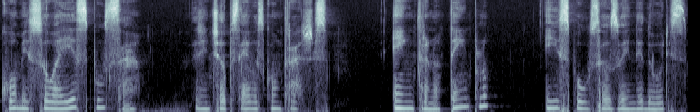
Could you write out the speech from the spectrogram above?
começou a expulsar. A gente observa os contrastes. Entra no templo e expulsa os vendedores.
